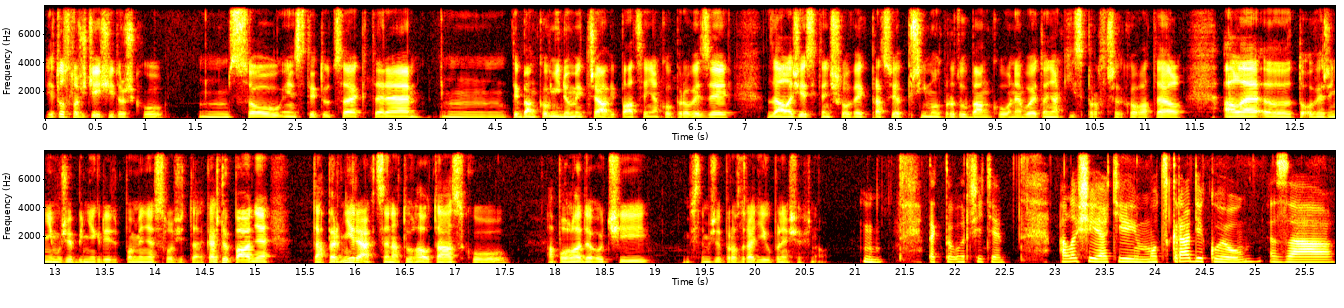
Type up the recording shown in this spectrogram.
je to složitější trošku, jsou instituce, které mm, ty bankovní domy třeba vyplácejí nějakou provizi, záleží, jestli ten člověk pracuje přímo pro tu banku, nebo je to nějaký zprostředkovatel, ale eh, to ověření může být někdy poměrně složité. Každopádně ta první reakce na tuhle otázku a pohled do očí, myslím, že prozradí úplně všechno. Hmm, tak to určitě. Aleši, já ti moc krát děkuju za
